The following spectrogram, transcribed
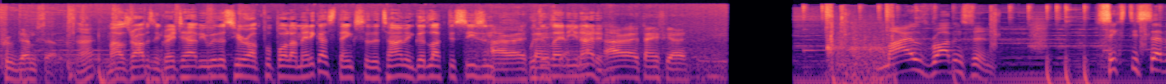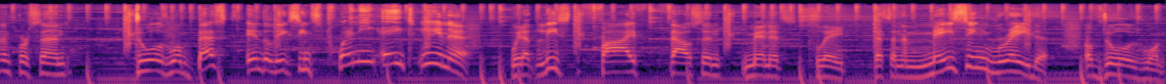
prove themselves. All right, Miles Robinson, great to have you with us here on Football Americas. Thanks for the time and good luck this season All right, with thanks, Atlanta guys. United. All right, thanks, guys. Miles Robinson, 67% duels won best in the league since 2018 with at least 5,000 minutes played. That's an amazing rate of duels won.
